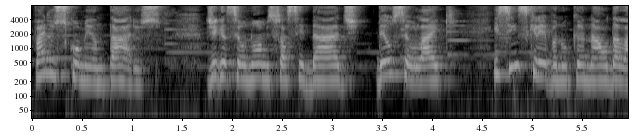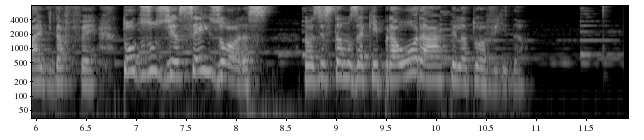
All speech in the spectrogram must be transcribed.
Vai nos comentários diga seu nome, sua cidade, dê o seu like e se inscreva no canal da Live da Fé. Todos os dias, 6 horas, nós estamos aqui para orar pela tua vida.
